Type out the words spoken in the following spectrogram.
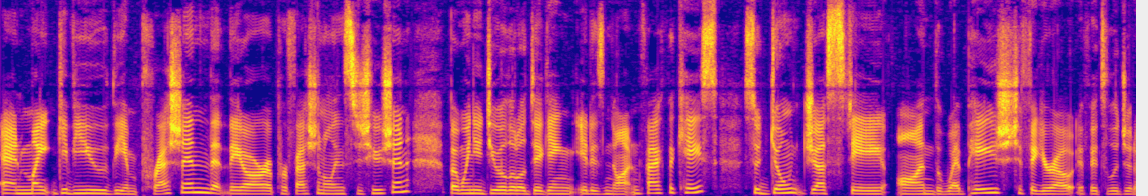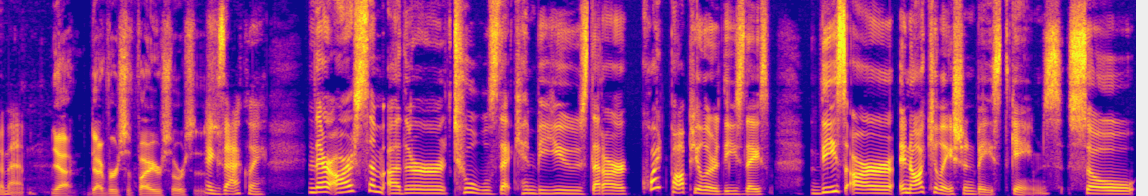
and might give you the impression that they are a professional institution. But when you do a little digging, it is not, in fact, the case. So, don't just stay on the web page to figure out if it's legitimate. Yeah, diversify your sources. Exactly. There are some other tools that can be used that are quite popular these days. These are inoculation based games. So,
